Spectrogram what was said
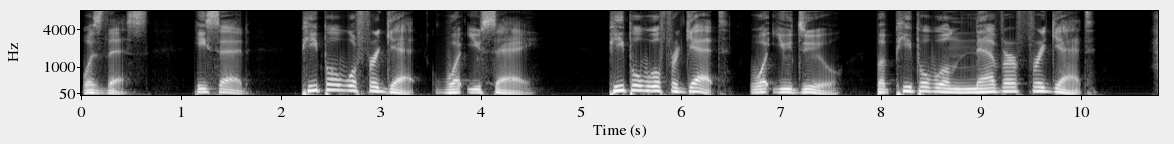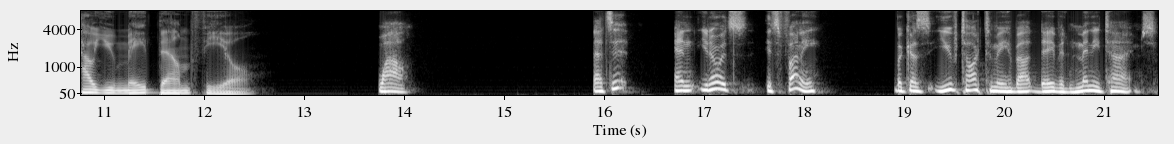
was this He said, People will forget what you say, people will forget what you do, but people will never forget how you made them feel. Wow. That's it. And you know it's it's funny because you've talked to me about David many times.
